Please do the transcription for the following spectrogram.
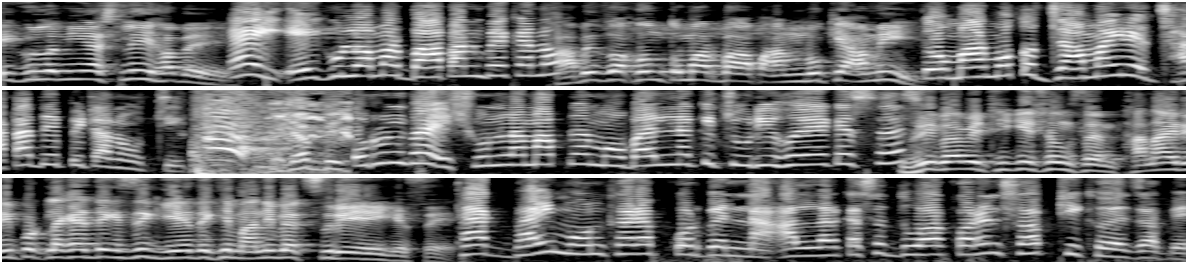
এইগুলো নিয়ে আসলেই হবে। এই এইগুলো আমার বাপ আনবে কেন? ভাবে যখন তোমার বাপ আনব কি আমি? তোমার মতো জামাইরে ঝাঁটা দিয়ে পিটানো উচিত। অরুণ ভাই শুনলাম আপনার মোবাইল নাকি চুরি হয়ে গেছে? জি ভাবি ঠিকই শুনছেন। থানায় রিপোর্ট লেখায় দেখেছি গিয়ে দেখি মানি ব্যাগ চুরি হয়ে গেছে। থাক ভাই মন খারাপ করবেন না। আল্লাহর কাছে দোয়া করেন সব ঠিক হয়ে যাবে।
